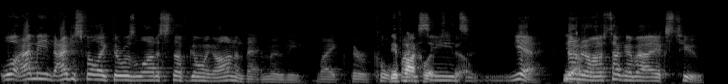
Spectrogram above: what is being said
Well, I mean, I just felt like there was a lot of stuff going on in that movie. Like there were cool The fight scenes. film. Yeah. No, Yeah. no, I was talking about X two.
